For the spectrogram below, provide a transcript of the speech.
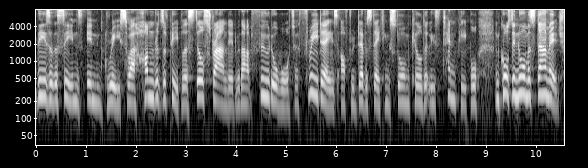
These are the scenes in Greece where hundreds of people are still stranded without food or water three days after a devastating storm killed at least 10 people and caused enormous damage.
